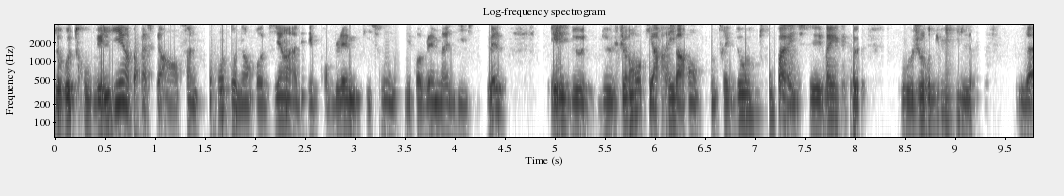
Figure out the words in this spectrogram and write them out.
retrouver le lien, parce qu'en fin de compte, on en revient à des problèmes qui sont des problèmes individuels et de, de gens qui arrivent à rencontrer d'autres ou pas. Et c'est vrai qu'aujourd'hui, la,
